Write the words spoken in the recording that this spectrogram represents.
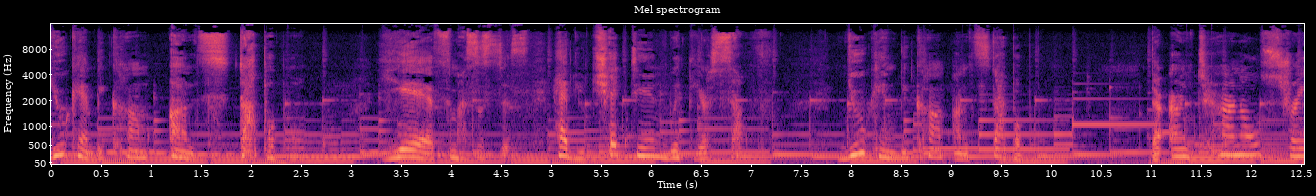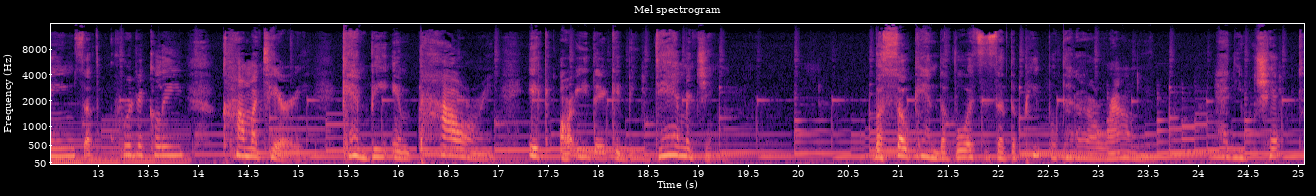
you can become unstoppable. Yes, my sisters, have you checked in with yourself? You can become unstoppable. The internal streams of critically commentary can be empowering, it, or either it could be damaging. But so can the voices of the people that are around you. Have you checked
